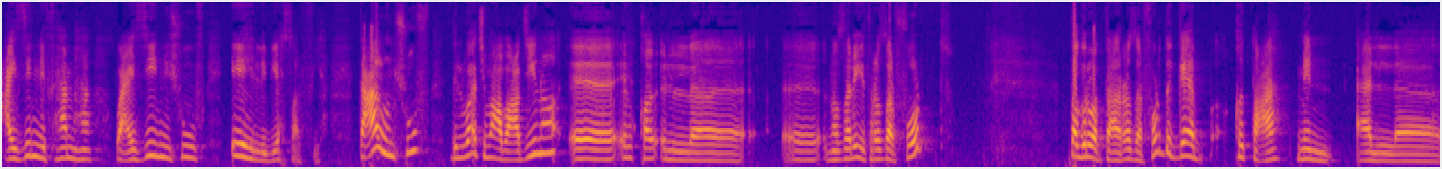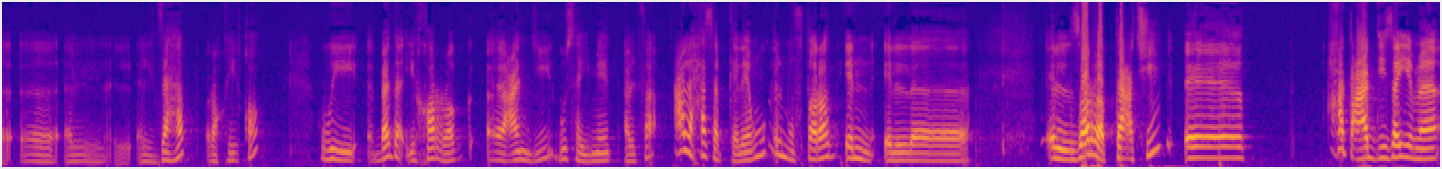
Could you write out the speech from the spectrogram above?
عايزين نفهمها وعايزين نشوف إيه اللي بيحصل فيها. تعالوا نشوف دلوقتي مع بعضينا آه الق... ال... آه نظرية رذرفورد التجربة بتاع رذرفورد جاب قطعة من آه، ال- الذهب رقيقة وبدأ يخرج آه، عندي جسيمات الفا على حسب كلامه. المفترض إن ال- الذرة بتاعتي آه، هتعدي زي ما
